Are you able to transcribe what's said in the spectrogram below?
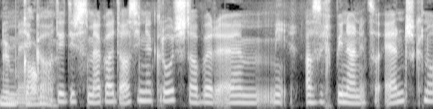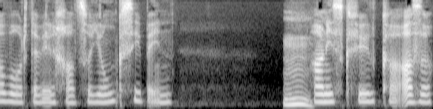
mehr mega. gegangen. Dort ist es mega in das hineingerutscht, aber ähm, also ich bin auch nicht so ernst genommen worden, weil ich halt so jung war. Mm. Habe ich das Gefühl gehabt. Also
